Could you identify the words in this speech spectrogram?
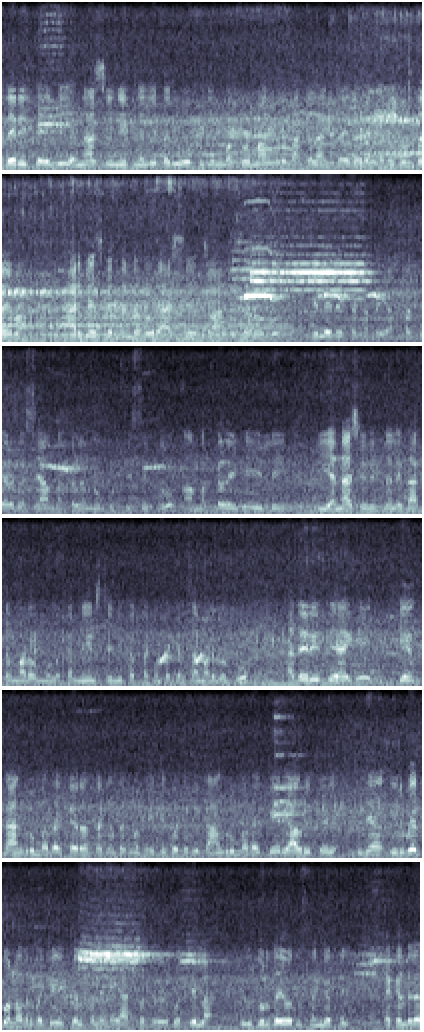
ಅದೇ ರೀತಿಯಾಗಿ ಎನ್ ಆರ್ ಸಿ ಯೂನಿಟ್ನಲ್ಲಿ ಬರೀ ಒ ಪಿ ಡಿ ಮಕ್ಕಳು ಮಾತ್ರ ದಾಖಲಾಗ್ತಾ ಇದ್ದಾರೆ. ಅದು ದುರ್ದೈವ. ಆರ್ ಬಿ ಎಸ್ ಕೆ ತಂಡದವರು ಆರ್ ಸಿ ಎಚ್ ಆಫೀಸರ್ ಜಿಲ್ಲೆಯಲ್ಲಿರ್ತಕ್ಕಂಥ ಶ್ಯಾಮ್ ಮಕ್ಕಳನ್ನು ಗುರುತಿಸಿದ್ದು ಆ ಮಕ್ಕಳಿಗೆ ಇಲ್ಲಿ ಈ ಎನ್ ಆರ್ ಸಿ ಯೂನಿಟ್ನಲ್ಲಿ ದಾಖಲು ಮಾಡುವ ಮೂಲಕ ಮೇನ್ ಸ್ಟ್ರೀಮಿಗೆ ತರ್ತಕ್ಕಂಥ ಕೆಲಸ ಮಾಡಬೇಕು. ಅದೇ ರೀತಿಯಾಗಿ ಕೆ ಕಾಂಗ್ರೂ ಮದರ್ ಕೇರ್ ಅಂತಕ್ಕಂಥ ನಾವು ಭೇಟಿ ಕೊಟ್ಟಿದ್ವಿ. ಕಾಂಗ್ರೂ ಮದರ್ ಕೇರ್ ಯಾವ ರೀತಿ ಇದೆ ಇರಬೇಕು ಅನ್ನೋದ್ರ ಬಗ್ಗೆ ಈ ಕಲ್ಪನೆನೇ ಈ ಆಸ್ಪತ್ರೆಗೆ ಗೊತ್ತಿಲ್ಲ. ಇದು ದುರ್ದೈವದ ಸಂಗತಿ. ಯಾಕಂದರೆ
